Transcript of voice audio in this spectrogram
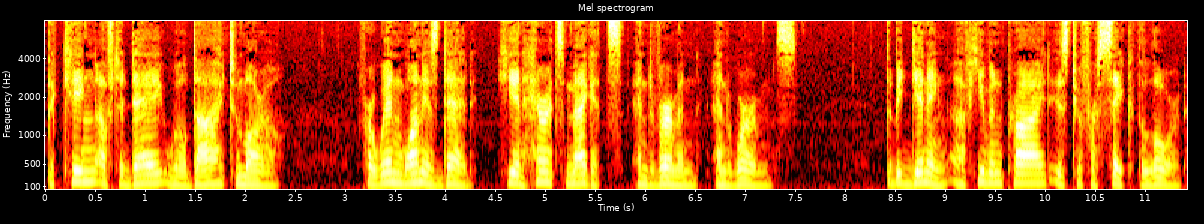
The king of today will die tomorrow. For when one is dead, he inherits maggots and vermin and worms. The beginning of human pride is to forsake the Lord.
